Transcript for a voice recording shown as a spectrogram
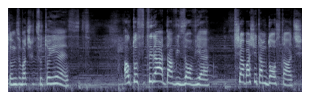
to bym zobaczył, co to jest. Autostrada, widzowie. Trzeba się tam dostać.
